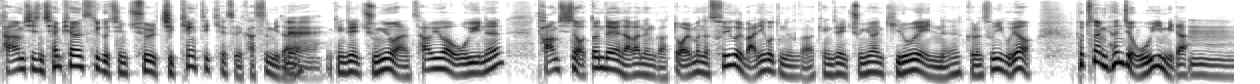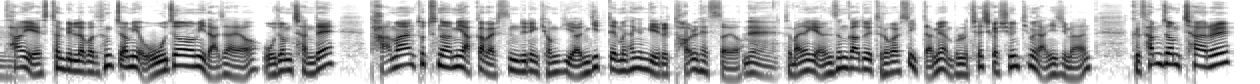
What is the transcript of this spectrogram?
다음 시즌 챔피언스리그 진출 직행 티켓을 갖습니다. 네. 굉장히 중요한 4위와 5위는 다음 시즌 어떤 대회 나가는가 또 얼마나 수익을 많이 거두는가 굉장히 중요한 기로에 있는 그런 순위고요. 토트넘이 현재 5위입니다. 음. 4위 에스턴 빌라보다 승점이 5점이 낮아요. 5점 차인데 다만 토트넘이 아까 말씀드린 경기 연기 때문에 한 경기를 덜 했어요. 네. 그래서 만약에 연승 가도에 들어갈 수 있다면 물론 첼시가 쉬운 팀은 아니지만 그 3점 차를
